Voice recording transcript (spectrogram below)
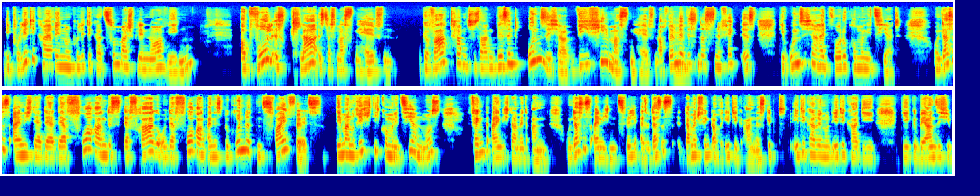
die Politikerinnen und Politiker zum Beispiel in Norwegen, obwohl es klar ist, dass Masken helfen, gewagt haben zu sagen, wir sind unsicher, wie viel Masken helfen. Auch wenn wir mhm. wissen, dass es ein Effekt ist, die Unsicherheit wurde kommuniziert. Und das ist eigentlich der, der, der Vorrang des, der Frage und der Vorrang eines begründeten Zweifels, den man richtig kommunizieren muss, fängt eigentlich damit an. Und das ist eigentlich ein Zwilling, also das ist, damit fängt auch Ethik an. Es gibt Ethikerinnen und Ethiker, die, die gebären sich wie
